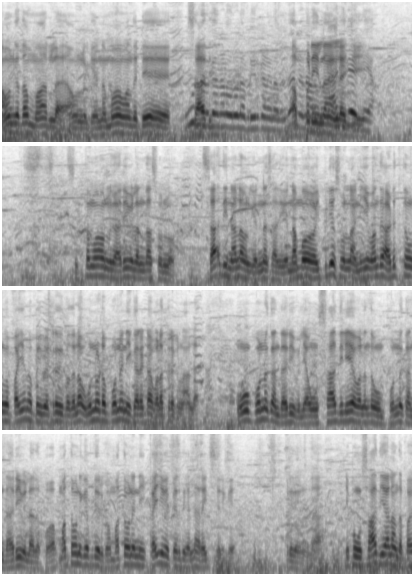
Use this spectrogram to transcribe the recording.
அவனுக்கு தான் மாறல. அவனுக்கு என்னமோ வந்துட்டு சாதி அப்படிலாம் இல்ல ஜி. சுத்தமாக அவனுக்கு அறிவில்லைன்னு தான் சொல்லணும். சாதினால அவனுக்கு என்ன சாதி? நம்ம இப்படியே சொல்லலாம். நீ வந்து அடுத்தவங்க பையனை போய் வெட்டுறதுக்கு பதிலாக உன்னோட பொண்ணை நீ கரெக்டாக வளர்த்துருக்கலாம்ல. உன் பொண்ணுக்கு அந்த அறிவு இல்லையா? உன் சாதியிலேயே வளர்ந்த உன் பொண்ணுக்கு அந்த அறிவு இல்லாதப்போ மற்றவனுக்கு எப்படி இருக்கும்? மற்றவனை நீ கை வைக்கிறதுக்கு என்ன ரைட்ஸ் இருக்குது புரியுதுங்களா? இப்போ உன் சாதியால் அந்த ப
